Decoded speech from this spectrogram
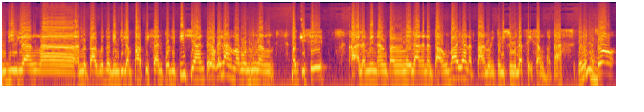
hindi lang ah, ano tawag doon hindi lang partisan politician pero kailangan marunong ng mag-isip ah, alamin ang pangangailangan ng taong bayan at paano ito isulat sa isang batas. Ganun. So,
